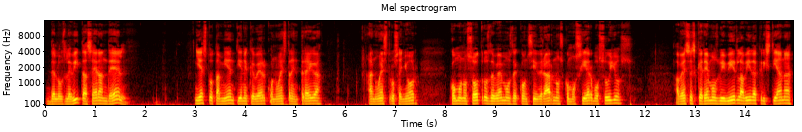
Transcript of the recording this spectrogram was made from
de los levitas eran de él. Y esto también tiene que ver con nuestra entrega a nuestro Señor, como nosotros debemos de considerarnos como siervos suyos. A veces queremos vivir la vida cristiana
